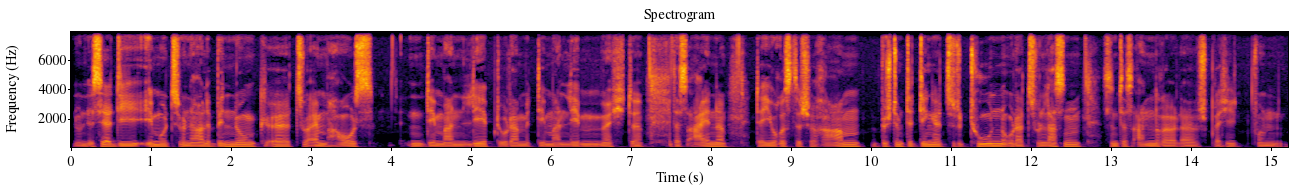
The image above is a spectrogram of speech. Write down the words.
Nun ist ja die emotionale Bindung äh, zu einem Haus dem man lebt oder mit dem man leben möchte. Das eine, der juristische Rahmen, bestimmte Dinge zu tun oder zu lassen, sind das andere. Da spreche ich von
